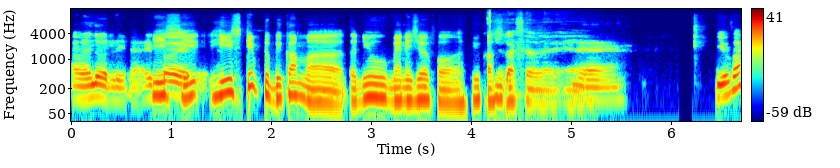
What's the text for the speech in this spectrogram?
அவர் வந்து ஒரு லீடர் He's, இப்போ he, he's tipped to become uh, the new manager for Newcastle. Newcastle, yeah. Uh, Yuva?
